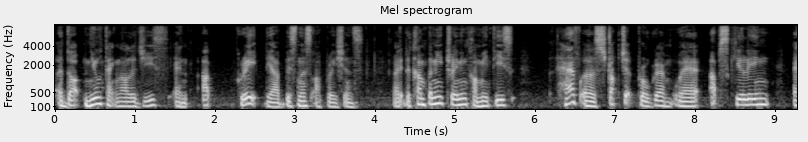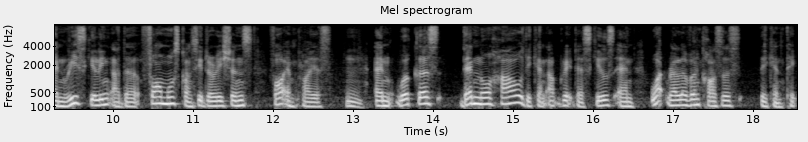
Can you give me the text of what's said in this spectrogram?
adopt new technologies and upgrade their business operations right? The company training committees have a structured program where upskilling and reskilling are the foremost considerations for employers. Hmm. And workers then know how they can upgrade their skills and what relevant courses they can take.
